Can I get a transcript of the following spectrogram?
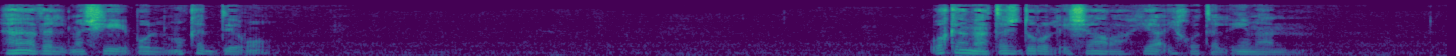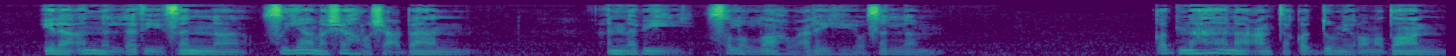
هذا المشيب المكدر. وكما تجدر الإشارة يا إخوة الإيمان إلى أن الذي سن صيام شهر شعبان النبي صلى الله عليه وسلم قد نهانا عن تقدم رمضان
